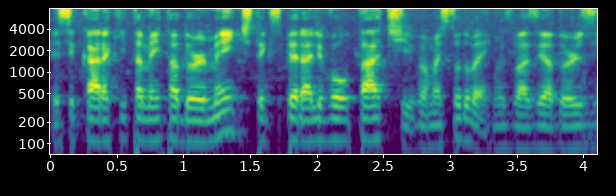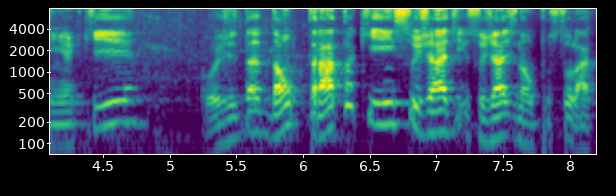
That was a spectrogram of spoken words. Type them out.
Esse cara aqui também tá dormente, tem que esperar ele voltar ativa, mas tudo bem. Um esvaziadorzinho aqui. Hoje dá, dá um trato aqui em sujade. Sujade não, postular.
